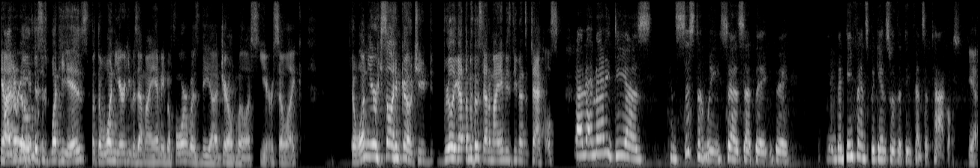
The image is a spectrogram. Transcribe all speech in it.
you know, I, I don't know if this is what he is, but the one year he was at Miami before was the uh, Gerald Willis year. So, like, the one year we saw him coach, he really got the most out of Miami's defensive tackles. Yeah, and Manny Diaz consistently says that the the the defense begins with the defensive tackles. Yeah,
